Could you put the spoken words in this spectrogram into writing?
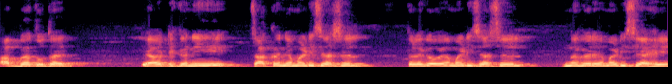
अपघात होत आहेत. या ठिकाणी Chakan M I D C असेल Talegaon M I D C असेल Nagar M I D C आहे.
